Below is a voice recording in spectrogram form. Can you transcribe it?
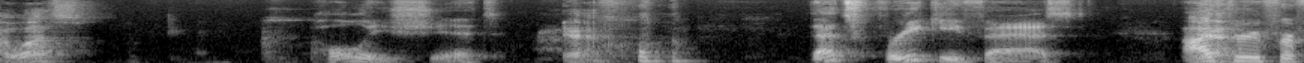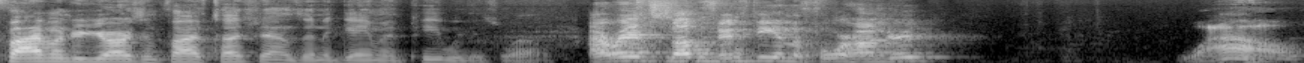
I was, Holy shit. yeah. That's freaky fast. I Yeah. threw for 500 yards and five touchdowns in a game in Pee Wee as well. I ran sub 50 in the 400. Wow.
